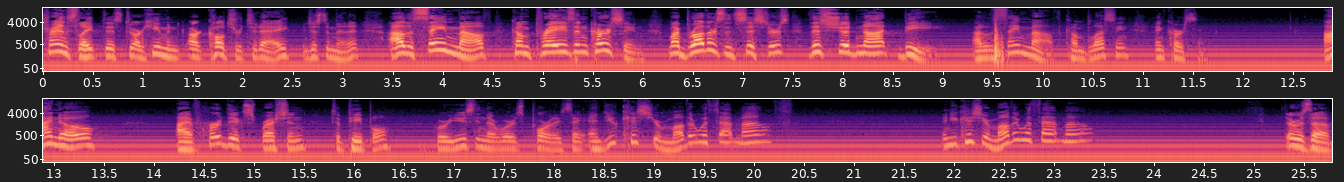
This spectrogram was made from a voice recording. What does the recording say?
translate this to our human our culture today in just a minute. Out of the same mouth come praise and cursing. My brothers and sisters, this should not be. Out of the same mouth come blessing and cursing. I know I have heard the expression to people who are using their words poorly say, And you kiss your mother with that mouth? And you kiss your mother with that mouth? There was a,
